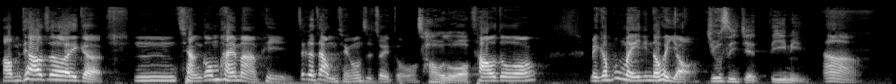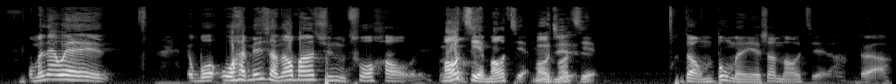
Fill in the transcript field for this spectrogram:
好，我们跳到最后一个，嗯，抢功拍马屁，这个在我们前公司最多，超多超多，每个部门一定都会有。，Juicy 姐第一名，嗯，我们那位，我我还没想到帮他取什么绰号诶、毛姐，毛姐，毛姐。毛姐，对，我们部门也算毛姐啦，对啊。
